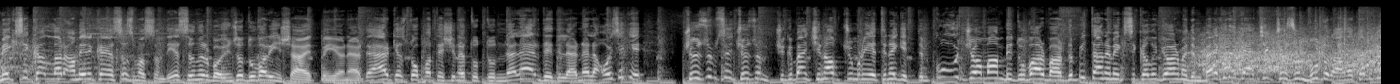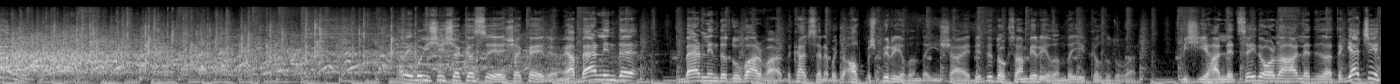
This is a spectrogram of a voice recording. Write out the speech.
Meksikalılar Amerika'ya sızmasın diye sınır boyunca duvar inşa etmeyi önerdi. Herkes top ateşine tuttu. Neler dediler neler. Oysa ki çözümse çözüm. Çünkü ben Çin Halk Cumhuriyeti'ne gittim. Kocaman bir duvar vardı. Bir tane Meksikalı görmedim. Belki de gerçek çözüm budur. Anlatabiliyor muyum? Tabii bu işin şakası ya. Şaka ediyorum. Ya Berlin'de Berlin'de duvar vardı. Kaç sene boyunca? 61 yılında inşa edildi. 91 yılında yıkıldı duvar. Bir şeyi halletseydi orada halledildi zaten. Gerçi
